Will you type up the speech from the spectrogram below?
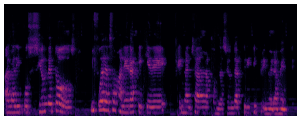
a la disposición de todos. Y fue de esa manera que quedé enganchada en la Fundación de Artritis primeramente.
